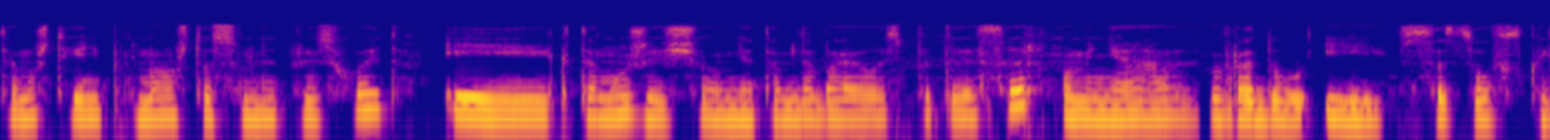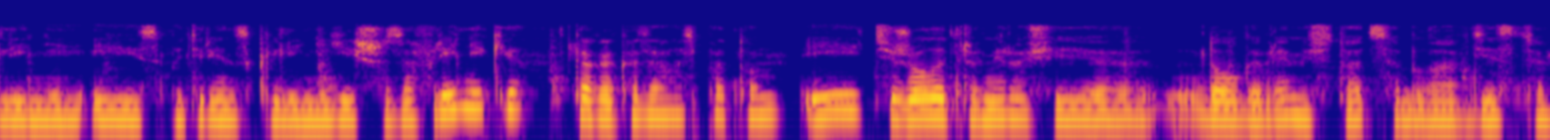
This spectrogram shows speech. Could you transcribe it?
потому что я не понимала, что со мной происходит. И к тому же еще у меня там добавилось ПТСР. У меня в роду и с отцовской линии, и с материнской линии есть шизофреники, как оказалось потом. И тяжелая травмирующая долгое время ситуация была в детстве.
